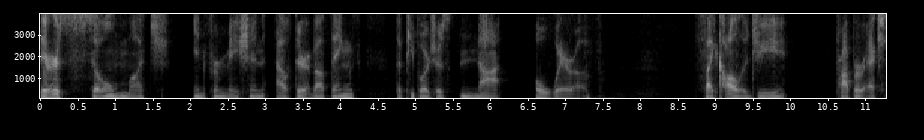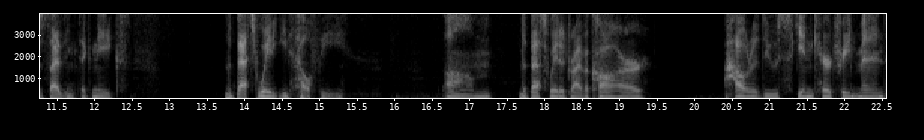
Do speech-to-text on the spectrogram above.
there is so much information out there about things that people are just not aware of. Psychology, proper exercising techniques, the best way to eat healthy, um, the best way to drive a car, how to do skincare treatment,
